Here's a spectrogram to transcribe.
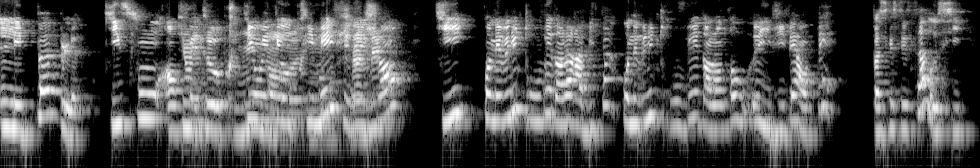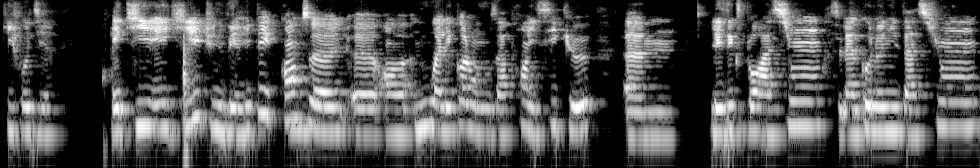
les peuples qui sont en Qui ont fait, été opprimés. qui ont été opprimés, c'est des gens qui qu'on est venu trouver dans leur habitat, qu'on est venu trouver dans l'endroit où eux ils vivaient en paix. Parce que c'est ça aussi qu'il faut dire. Et qui, et qui est une vérité. Quand euh, euh, en- nous, à l'école, on nous apprend ici que euh, les explorations, C'est- la colonisation,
